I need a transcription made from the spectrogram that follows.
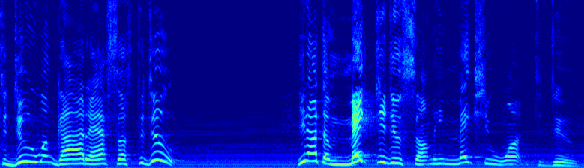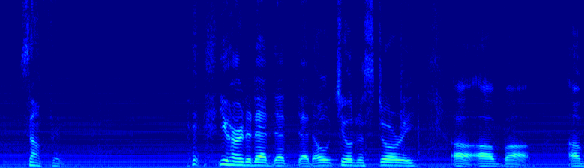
to do what God asks us to do. He don't have to make you do something, He makes you want to do something. you heard of that, that, that old children's story uh, of, uh, of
